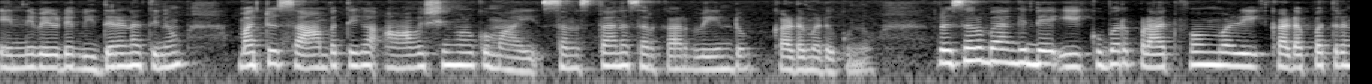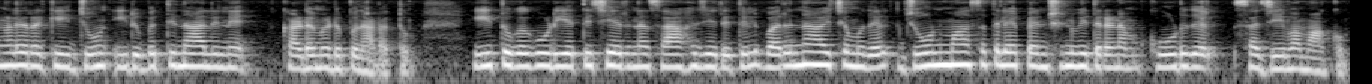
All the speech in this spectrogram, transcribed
എന്നിവയുടെ വിതരണത്തിനും മറ്റു സാമ്പത്തിക ആവശ്യങ്ങൾക്കുമായി സംസ്ഥാന സർക്കാർ വീണ്ടും കടമെടുക്കുന്നു. റിസർവ് ബാങ്കിന്റെ ഇക്കുബർ പ്ലാറ്റ്ഫോം വഴി കടപ്പത്രങ്ങളിറക്കി ജൂൺ ഇരുപത്തിനാലിന് കടമെടുപ്പ് നടത്തും. ഈ തുക കൂടി എത്തിച്ചേരുന്ന സാഹചര്യത്തിൽ വരുന്ന ആഴ്ച മുതൽ ജൂൺ മാസത്തിലെ പെൻഷൻ വിതരണം കൂടുതൽ സജീവമാക്കും.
